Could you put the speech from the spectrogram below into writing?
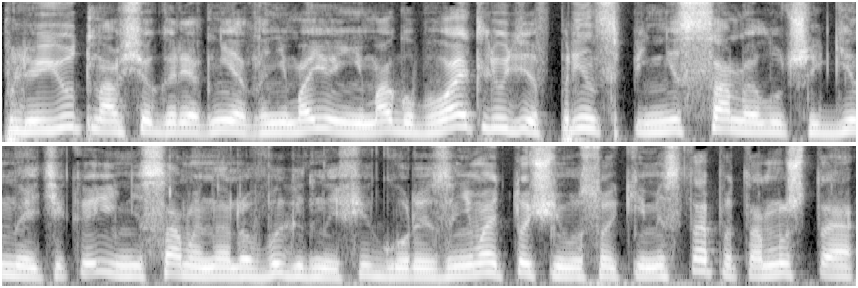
плюют на все, говорят, нет, это не мое, не могу. Бывают люди, в принципе, не с самой лучшей генетикой, не самой, наверное, выгодной фигурой, занимают очень высокие места, потому что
